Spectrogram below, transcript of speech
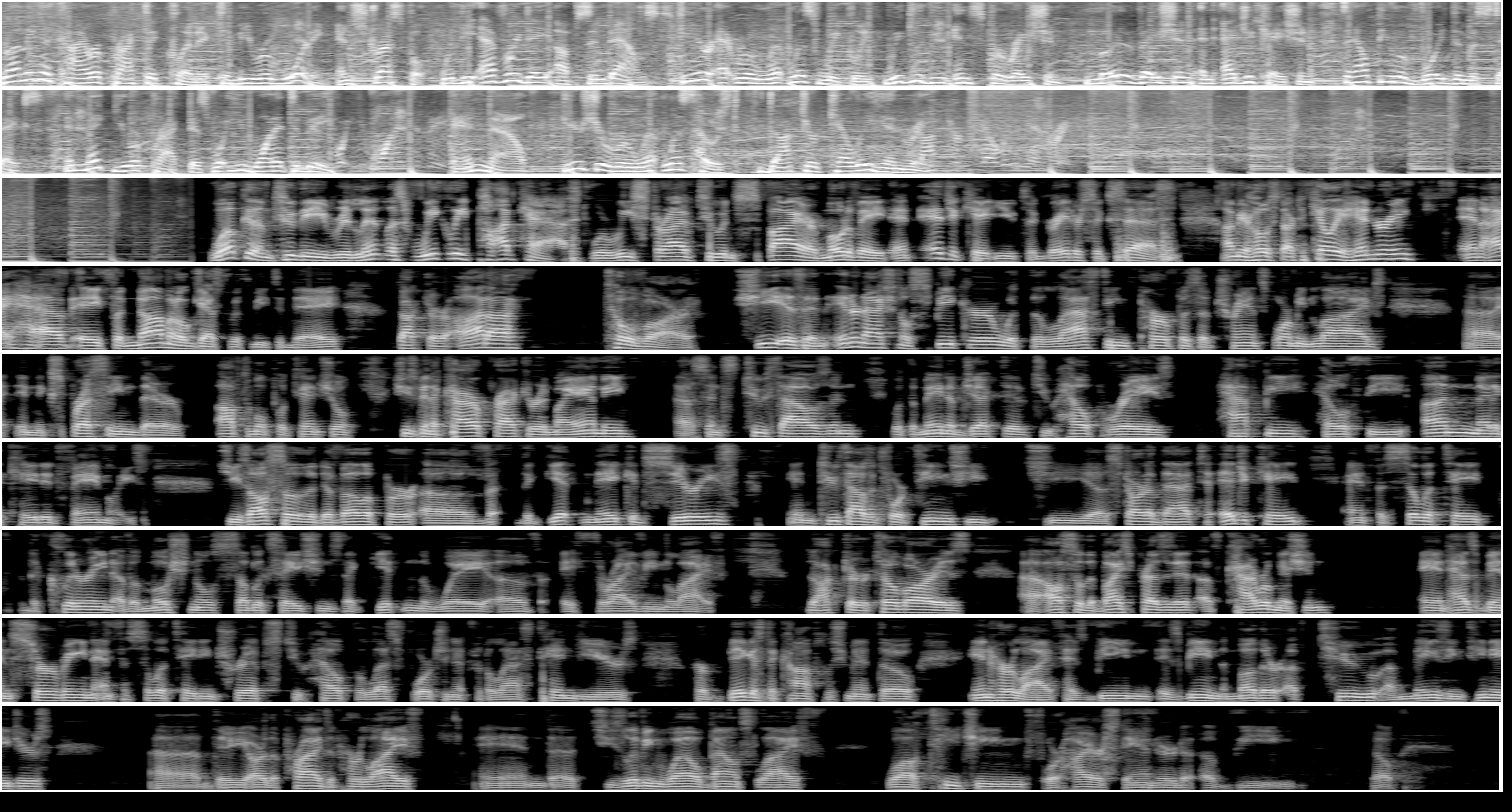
Running a chiropractic clinic can be rewarding and stressful with the everyday ups and downs. Here at Relentless Weekly, we give you inspiration, motivation, and education to help you avoid the mistakes and make your practice what you want it to be. And now, here's your relentless host, Dr. Kelly Henry. Dr. Welcome to the Relentless Weekly podcast, where we strive to inspire, motivate, and educate you to greater success. I'm your host, Dr. Kelly Henry, and I have a phenomenal guest with me today, Dr. Ada Tovar. She is an international speaker with the lasting purpose of transforming lives uh, in expressing their optimal potential. She's been a chiropractor in Miami uh, since 2000 with the main objective to help raise happy, healthy, unmedicated families. She's also the developer of the Get Naked series. In 2014, she she uh, started that to educate and facilitate the clearing of emotional subluxations that get in the way of a thriving life. Dr. Tovar is uh, also the vice president of Chiro Mission and has been serving and facilitating trips to help the less fortunate for the last 10 years her biggest accomplishment, though, in her life has been is being the mother of two amazing teenagers. Uh, they are the prides of her life, and uh, she's living well balanced life while teaching for higher standard of being. So,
